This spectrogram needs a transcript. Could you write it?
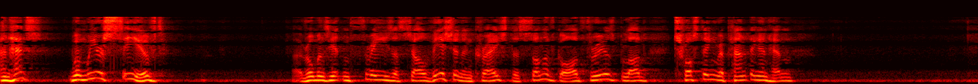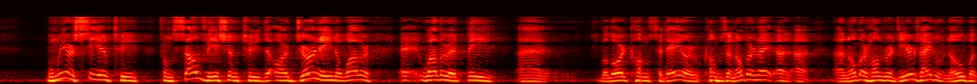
And hence, when we are saved, Romans 8 and 3 is a salvation in Christ, the Son of God, through His blood, trusting, repenting in Him. When we are saved to, from salvation to the, our journey, you whether, uh, whether it be uh, the Lord comes today or comes another, uh, another hundred years, I don't know, but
